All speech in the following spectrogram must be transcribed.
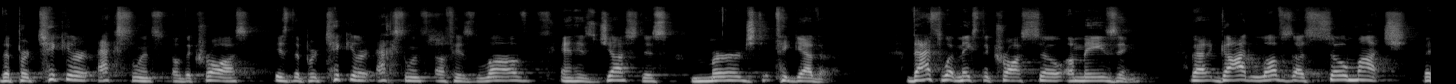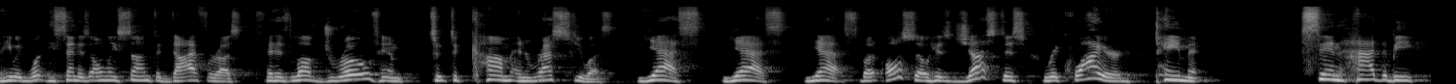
the particular excellence of the cross is the particular excellence of his love and his justice merged together. That's what makes the cross so amazing. That God loves us so much that he would he sent his only son to die for us, that his love drove him to, to come and rescue us. Yes, yes, yes. But also his justice required payment. Sin had to be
